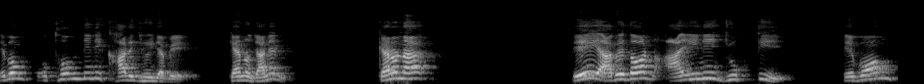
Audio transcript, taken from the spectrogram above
এবং প্রথম দিনই খারিজ হয়ে যাবে। কেন জানেন? কেননা এই আবেদন আইনি যুক্তি এবং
